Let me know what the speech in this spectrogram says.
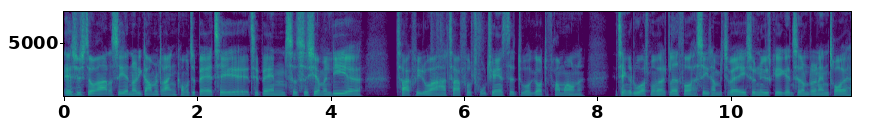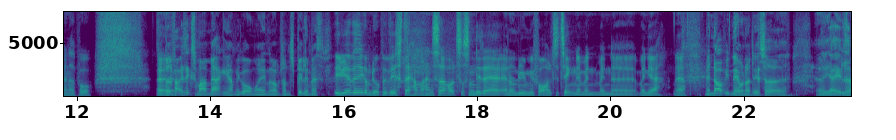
Jeg synes, det var rart at se, at når de gamle drenge kommer tilbage til, til banen, så, så siger man lige øh, tak, fordi du var her. Tak for tro tjeneste, du har gjort det fremragende. Jeg tænker, du også må være glad for at have set ham tilbage i Sønderjyske igen, selvom det var en anden trøje, han havde på. Jeg ved faktisk ikke så meget mærke i ham i går, må jeg indrømme sådan spillemæssigt. Jeg ved ikke, om det var bevidst af ham, og han så holdt sig sådan lidt anonym i forhold til tingene, men, men, øh, men ja, ja. Men når vi nævner det, så... Øh, jeg elsker,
